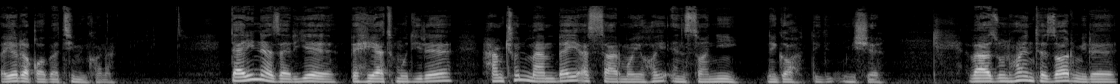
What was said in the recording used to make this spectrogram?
و یا رقابتی می کنند. در این نظریه به هیئت مدیره همچون منبعی از سرمایه های انسانی نگاه میشه و از اونها انتظار میره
